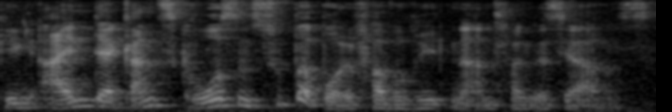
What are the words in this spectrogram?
gegen einen der ganz großen Super Bowl-Favoriten Anfang des Jahres.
